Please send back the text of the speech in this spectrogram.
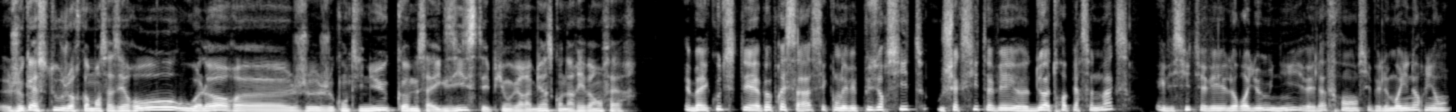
je casse tout, je recommence à zéro, ou alors euh, je, continue comme ça existe, et puis on verra bien ce qu'on arrive à en faire Eh ben, écoute, c'était à peu près ça. C'est qu'on avait plusieurs sites où chaque site avait deux à trois personnes max. Et les sites, il y avait le Royaume-Uni, il y avait la France, il y avait le Moyen-Orient,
